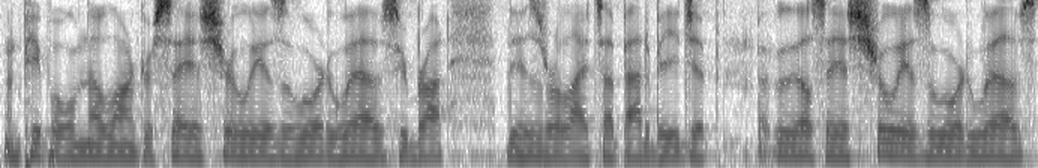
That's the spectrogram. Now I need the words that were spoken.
when people will no longer say, As surely as the Lord lives, who brought the Israelites up out of Egypt, but they'll say, As surely as the Lord lives,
